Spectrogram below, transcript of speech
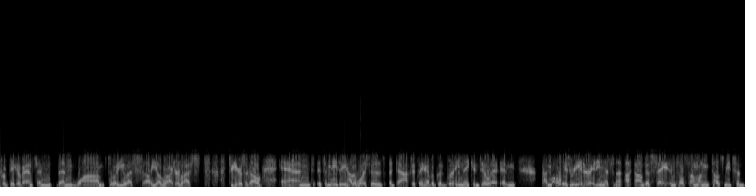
for big events, and then um, to a U.S. Uh, young rider last two years ago. And it's amazing how the horses adapt. If they have a good brain, they can do it. And I'm always reiterating this, and I'll just say it until someone tells me to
